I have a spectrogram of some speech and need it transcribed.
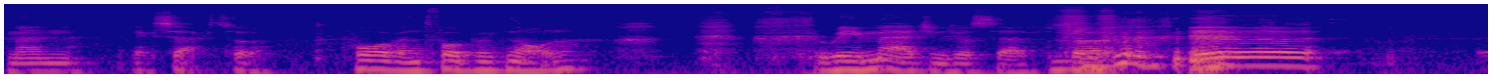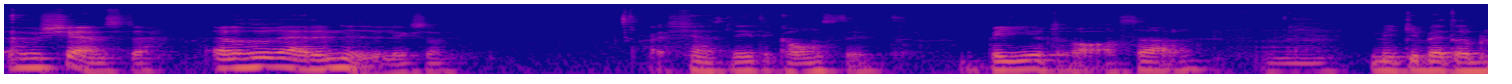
men exakt så. påven 2.0. Reimagine yourself. Så, hur, hur känns det? Eller hur är det nu liksom? Det känns lite konstigt. Bidra så här. Mycket bättre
